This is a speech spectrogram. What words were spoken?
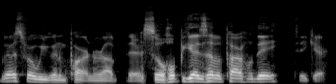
That's where we're going to partner up there. So, hope you guys have a powerful day. Take care.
